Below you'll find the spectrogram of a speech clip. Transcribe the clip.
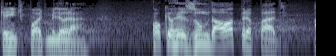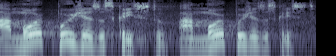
que a gente pode melhorar? Qual que é o resumo da ópera, padre? Amor por Jesus Cristo. Amor por Jesus Cristo.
